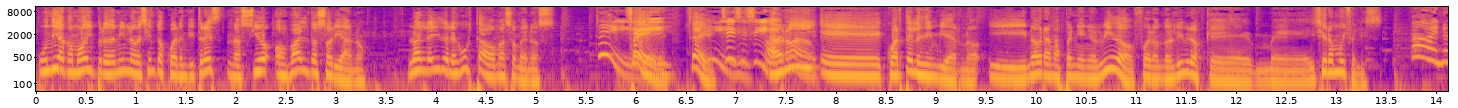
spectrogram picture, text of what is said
Un día como hoy, pero de 1943, nació Osvaldo Soriano. ¿Lo han leído? ¿Les gusta o más o menos? Sí. Sí, sí. Sí, sí, sí, A aprobado. mí, eh, Cuarteles de Invierno y No habrá más pena ni olvido fueron dos libros que me hicieron muy feliz. Ay, no,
